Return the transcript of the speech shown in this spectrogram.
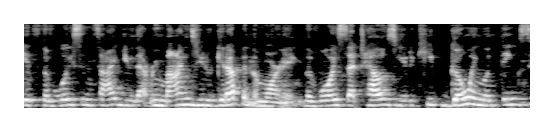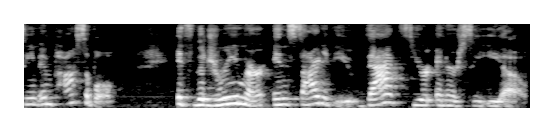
it's the voice inside you that reminds you to get up in the morning, the voice that tells you to keep going when things seem impossible. It's the dreamer inside of you. That's your inner CEO.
